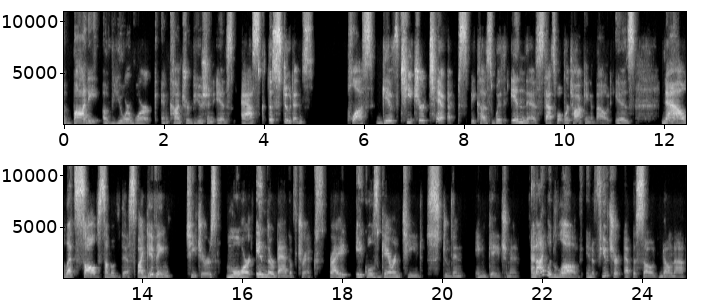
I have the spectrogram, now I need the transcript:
the body of your work and contribution is ask the students plus give teacher tips because within this that's what we're talking about is now let's solve some of this by giving teachers more in their bag of tricks right? Equals guaranteed student engagement and I would love in a future episode, Nona,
